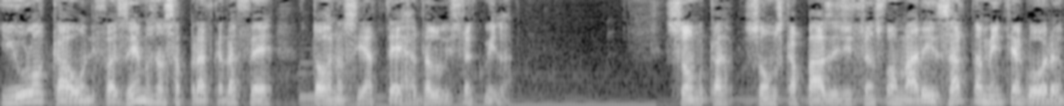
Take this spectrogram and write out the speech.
e o local onde fazemos nossa prática da fé tornam-se a terra da luz tranquila. Somos, somos capazes de transformar exatamente agora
